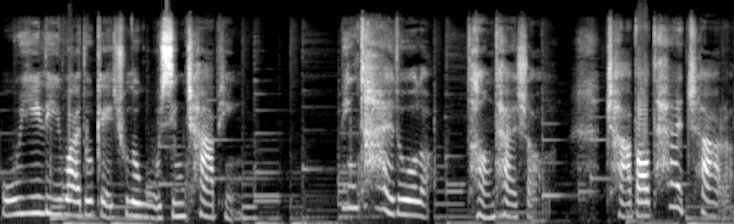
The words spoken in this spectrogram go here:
无一例外都给出了五星差评：冰太多了，糖太少了，茶包太差了，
